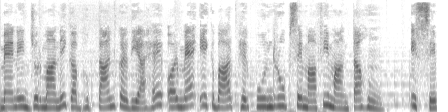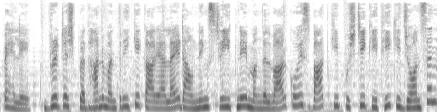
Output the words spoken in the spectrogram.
मैंने जुर्माने का भुगतान कर दिया है और मैं एक बार फिर पूर्ण रूप से माफ़ी माँगता हूँ। इससे पहले, ब्रिटिश प्रधानमंत्री के कार्यालय डाउनिंग स्ट्रीट ने मंगलवार को इस बात की पुष्टि की थी कि जॉनसन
